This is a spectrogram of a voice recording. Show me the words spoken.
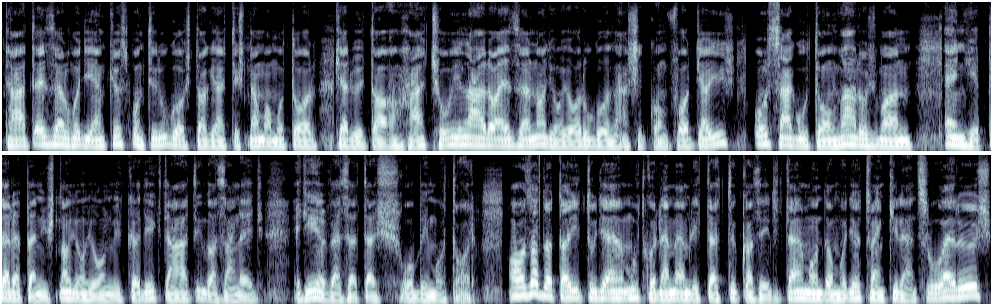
Tehát ezzel, hogy ilyen központi rugós tagját és nem a motor került a hátsó villára, ezzel nagyon jó a rugózási komfortja is. Országúton, városban, enyhébb terepen is nagyon jól működik, tehát igazán egy, egy élvezetes hobbi motor. Az adatait ugye múltkor nem említettük, azért itt elmondom, hogy 59 lóerős,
